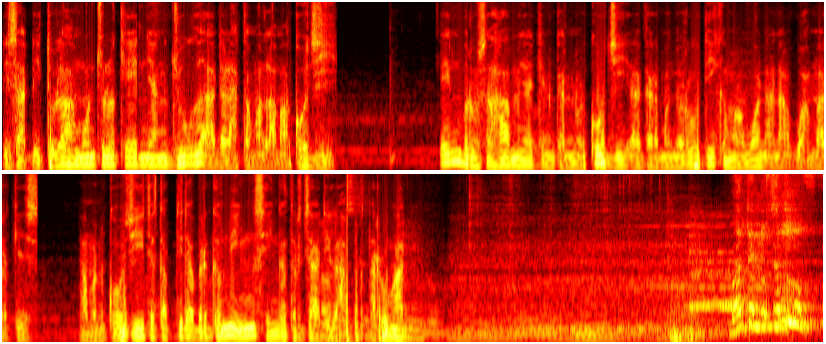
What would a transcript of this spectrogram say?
Di saat itulah muncul Ken yang juga adalah teman lama Koji. Ken berusaha meyakinkan Koji agar menuruti kemauan anak buah Marquez. Namun Koji tetap tidak bergeming sehingga terjadilah pertarungan. Matenlos a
